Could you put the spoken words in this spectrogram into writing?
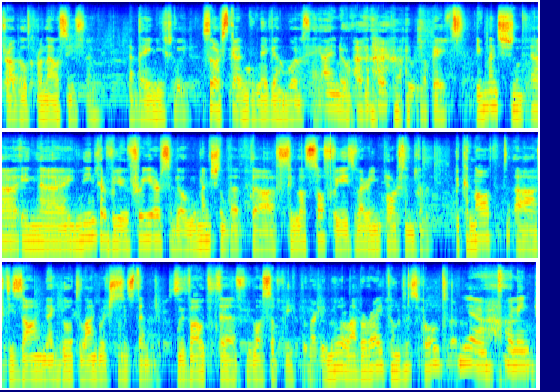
trouble pronouncing some Danish or Scandinavian words. I know. okay, you mentioned uh, in uh, in interview three years ago. You mentioned that uh, philosophy is very important. You cannot uh, design a good language system without the philosophy. Can you elaborate on this quote? Yeah, I mean,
